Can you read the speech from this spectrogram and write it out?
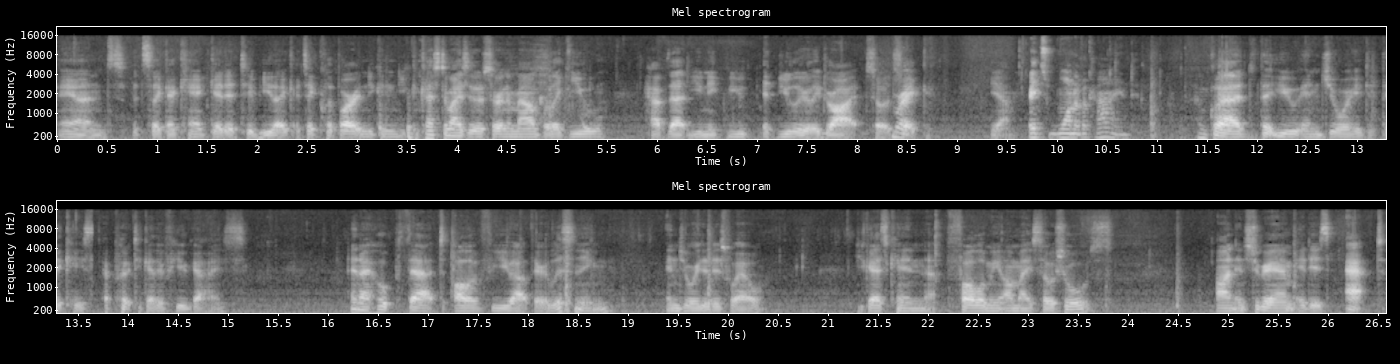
and it's like I can't get it to be like it's like clip art, and you can you can customize it a certain amount, but like you have that unique you you literally draw it, so it's Right. like yeah. It's one of a kind. I'm glad that you enjoyed the case I put together for you guys. And I hope that all of you out there listening enjoyed it as well. You guys can follow me on my socials. On Instagram, it is at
